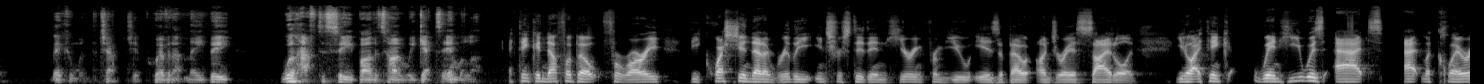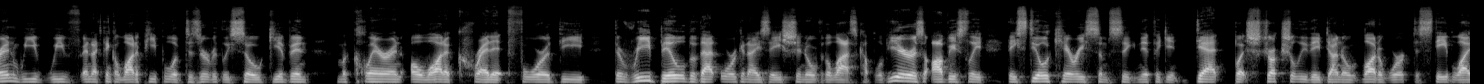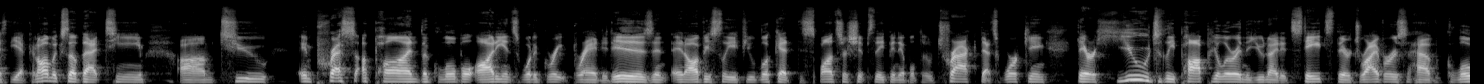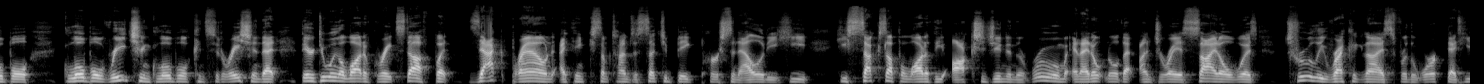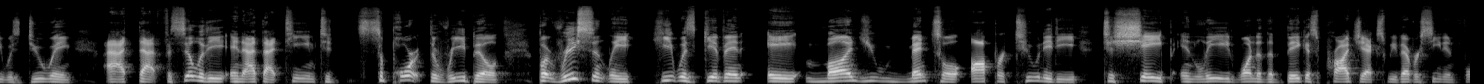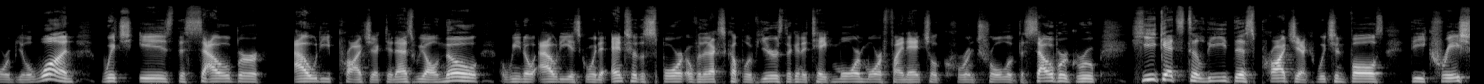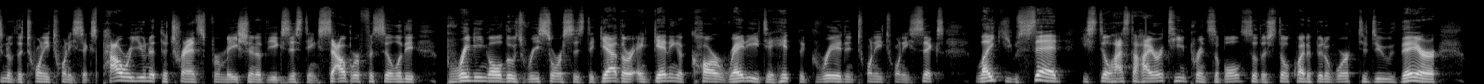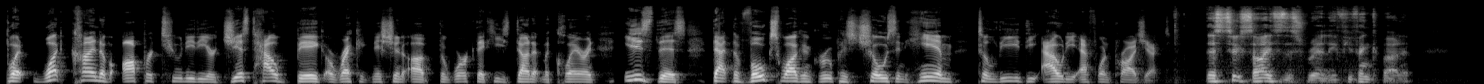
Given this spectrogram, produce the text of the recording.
they can win the championship, whoever that may be. We'll have to see by the time we get to Imola. I think enough about Ferrari. The question that I'm really interested in hearing from you is about Andreas Seidl. And, you know, I think when he was at at McLaren, we've we've and I think a lot of people have deservedly so given McLaren a lot of credit for the the rebuild of that organization over the last couple of years. Obviously, they still carry some significant debt, but structurally, they've done a lot of work to stabilize the economics of that team, um, to impress upon the global audience what a great brand it is. And, and obviously, if you look at the sponsorships they've been able to attract, that's working. They're hugely popular in the United States. Their drivers have global global reach and global consideration that they're doing a lot of great stuff. But Zak Brown, I think sometimes is such a big personality. He he sucks up a lot of the oxygen in the room. And I don't know that Andreas Seidl was truly recognized for the work that he was doing at that facility and at that team to support the rebuild. But recently, he was given a monumental opportunity to shape and lead one of the biggest projects we've ever seen in Formula One, which is the Sauber Audi project. And as we all know, we know Audi is going to enter the sport over the next couple of years. They're going to take more and more financial control of the Sauber group. He gets to lead this project, which involves the creation of the 2026 power unit, the transformation of the existing Sauber facility, bringing all those resources together and getting a car ready to hit the grid in 2026. Like you said, he still has to hire a team principal. So there's still quite a bit of work to do there. But what kind of opportunity or just how big a recognition of the work that he's done at McLaren is this that the Volkswagen Group has chosen him to lead the Audi F1 project? There's two sides to this, really, if you think about it.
